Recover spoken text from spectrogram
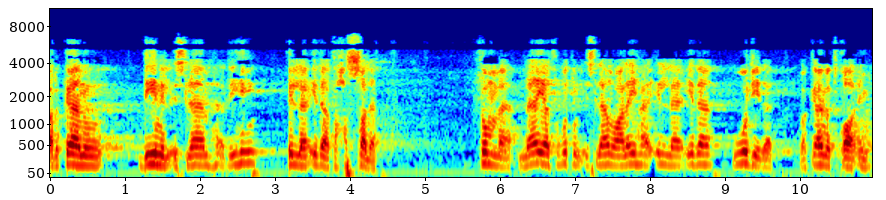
أركان دين الإسلام هذه إلا إذا تحصلت ثم لا يثبت الإسلام عليها إلا إذا وجدت وكانت قائمة.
